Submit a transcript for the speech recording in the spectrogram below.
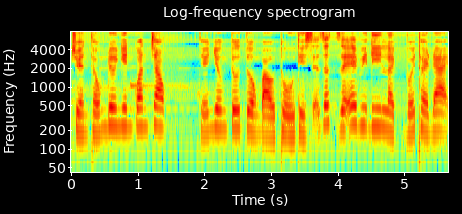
Truyền thống đương nhiên quan trọng, thế nhưng tư tưởng bảo thủ thì sẽ rất dễ bị đi lệch với thời đại,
